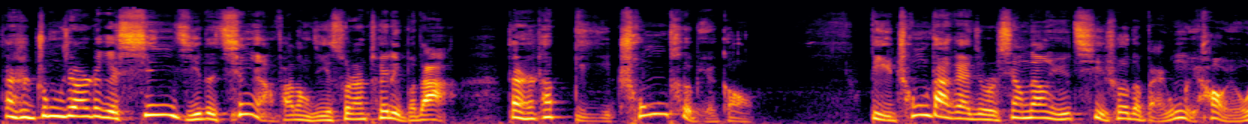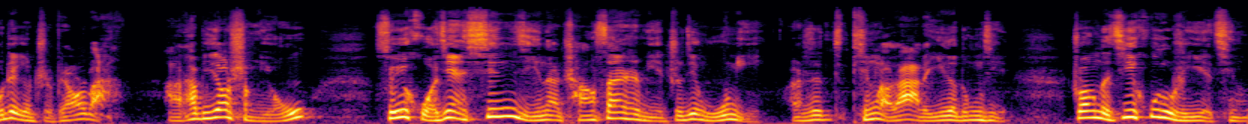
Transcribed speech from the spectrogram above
但是中间这个新级的氢氧发动机虽然推力不大，但是它比冲特别高。比冲大概就是相当于汽车的百公里耗油这个指标吧，啊，它比较省油，所以火箭新级呢长三十米，直径五米，而且挺老大的一个东西，装的几乎都是液氢，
